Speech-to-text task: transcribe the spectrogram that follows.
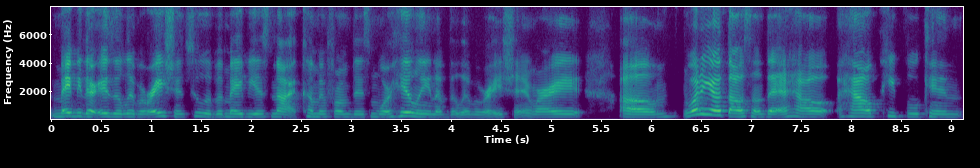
maybe there is a liberation to it, but maybe it's not coming from this more healing of the liberation, right? Um, what are your thoughts on that? How how people can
